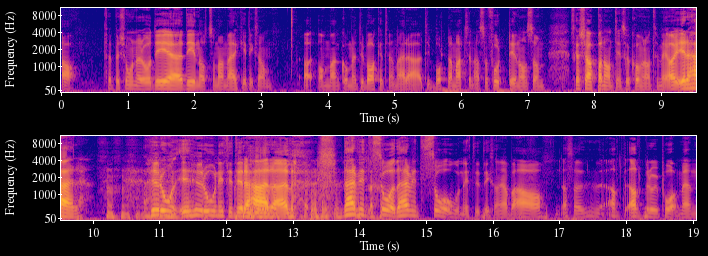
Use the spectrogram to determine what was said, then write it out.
ja, för personer. Och det, det är något som man märker liksom, om man kommer tillbaka till de här typ bortamatcherna. Så fort det är någon som ska köpa någonting så kommer de till mig. Är det här hur, on, hur onyttigt är det här? Eller? Det här är väl inte så, det här är väl inte så onyttigt liksom. Jag bara, ja, alltså, allt, allt beror ju på. Men,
